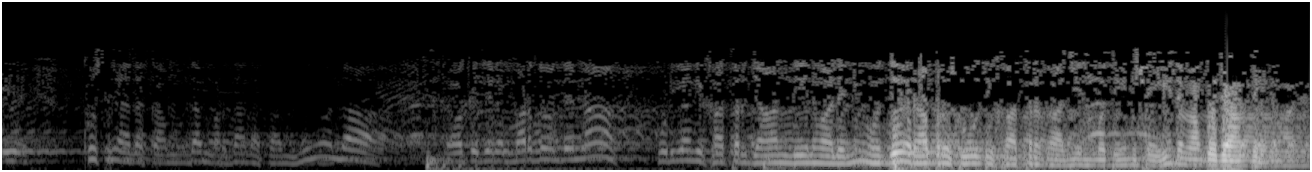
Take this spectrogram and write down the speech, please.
اے خسریاں دا کام ہوندا، مرداں دا کام نہیں ہوندا۔ کیونکہ جڑے مرد ہوندے نا، کڑیاں دی خاطر جان دین والے نہیں ہوندے، رب رسول دی خاطر غازی المدین شہید وانگو جان دین والے۔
